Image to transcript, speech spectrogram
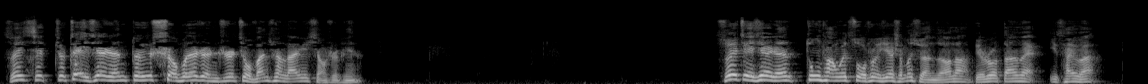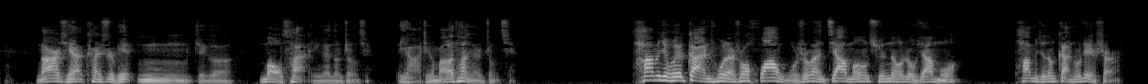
所以，这就这些人对于社会的认知，就完全来于小视频。所以，这些人通常会做出一些什么选择呢？比如说，单位一裁员，拿着钱看视频，嗯，这个冒菜应该能挣钱。哎呀，这个麻辣烫应该挣钱。他们就会干出来说，花五十万加盟去弄肉夹馍，他们就能干出这事儿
